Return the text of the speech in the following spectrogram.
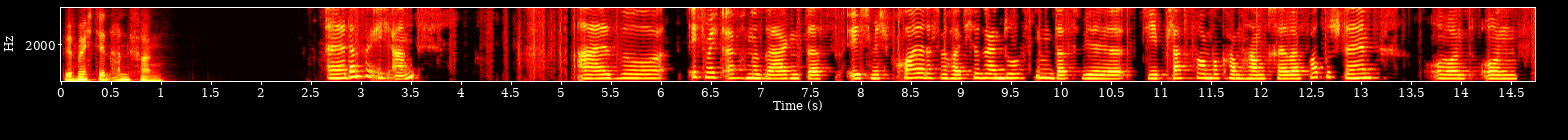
Wer möchte denn anfangen? Äh, dann fange ich an. Also, ich möchte einfach nur sagen, dass ich mich freue, dass wir heute hier sein durften, dass wir die Plattform bekommen haben, Prellball vorzustellen und uns,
